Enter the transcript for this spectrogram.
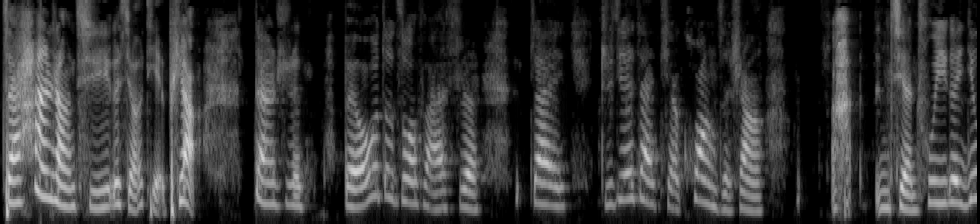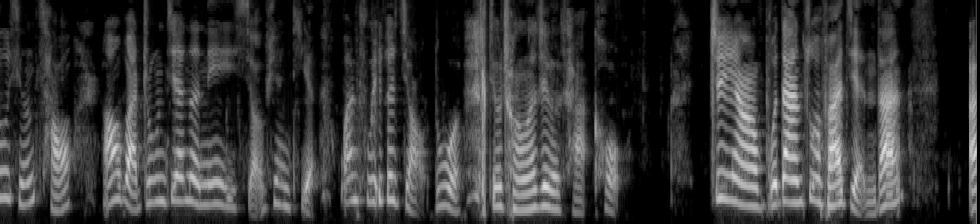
再焊上去一个小铁片儿。但是北欧的做法是在直接在铁框子上。剪出一个 U 型槽，然后把中间的那一小片铁弯出一个角度，就成了这个卡扣。这样不但做法简单，而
